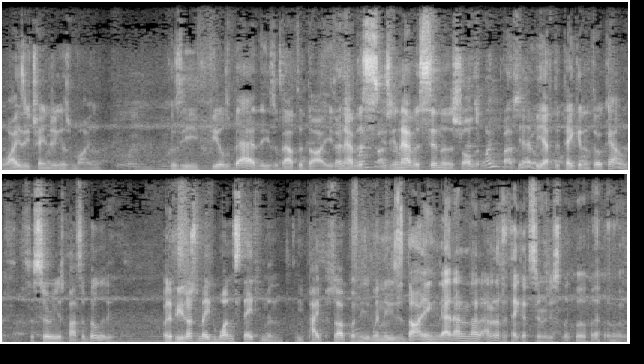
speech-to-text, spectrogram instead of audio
Why is he changing his mind? Because he feels bad. He's about to die. He's going to have this. He's going to have a sin on his shoulder. Yeah, but you have to take it into account. It's a serious possibility. But if he just made one statement, he pipes up when he when he's dying. I, I, don't, I don't have to take it seriously.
